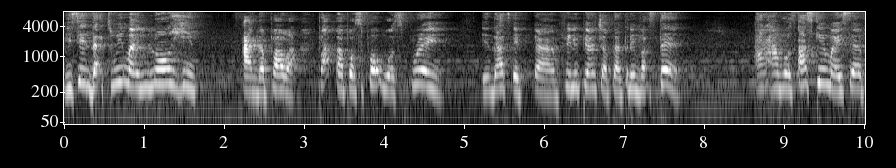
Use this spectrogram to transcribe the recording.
He said that we might know Him and the power. Apostle Paul was praying in that uh, Philippians chapter 3, verse 10. And I was asking myself,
